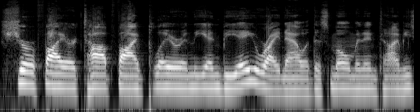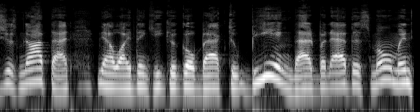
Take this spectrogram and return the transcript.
surefire top five player in the NBA right now at this moment in time. He's just not that. Now, I think he could go back to being that, but at this moment,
